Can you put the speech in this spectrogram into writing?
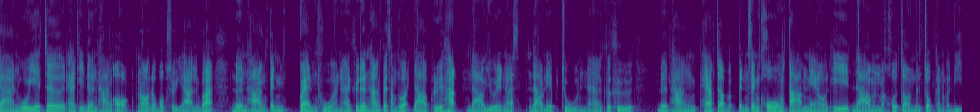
ยาน Voyager นะที่เดินทางออกนอกระบบสุริยะ หรือว่าเดินทางเป็น grand tour นะฮะคือเดินทางไปสำรวจดาวพฤหัส ดาวยูเรนัส ดาวเนปจูนนะฮะก็คือเดินทางแทบจะแบบเป็นเส้นโค้งตามแนวที่ดาวมันมาโคจรบรรจบกันพอดี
